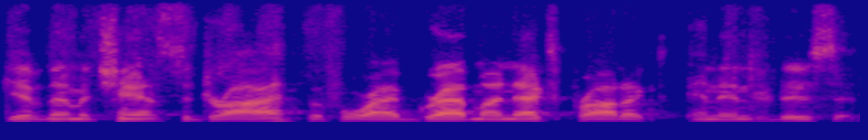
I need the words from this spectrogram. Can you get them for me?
Give them a chance to dry before I grab my next product and introduce it.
